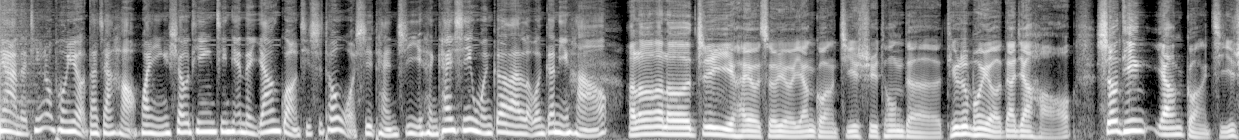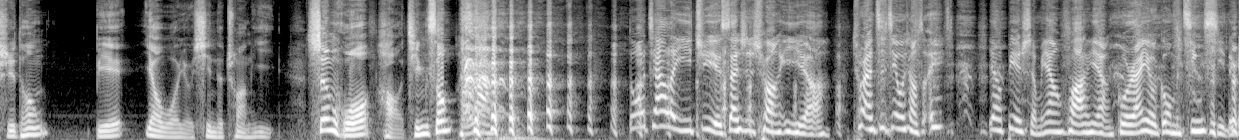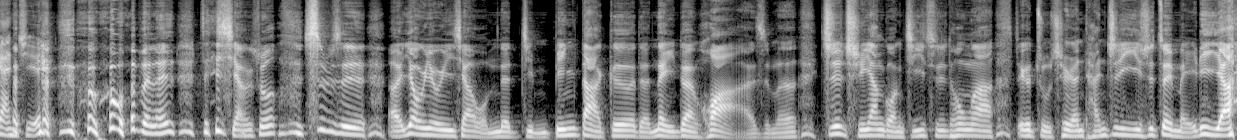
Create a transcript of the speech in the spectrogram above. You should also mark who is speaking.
Speaker 1: 亲爱的听众朋友，大家好，欢迎收听今天的央广即时通，我是谭志毅，很开心文哥来了，文哥你好
Speaker 2: ，Hello Hello，志毅还有所有央广即时通的听众朋友，大家好，收听央广即时通，别要我有新的创意，生活好轻松。
Speaker 1: 多加了一句也算是创意啊！突然之间，我想说，哎，要变什么样花样？果然有给我们惊喜的感觉。
Speaker 2: 我本来在想说，是不是呃，要用一下我们的景斌大哥的那一段话，什么支持央广即时通啊？这个主持人谭志毅是最美丽呀。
